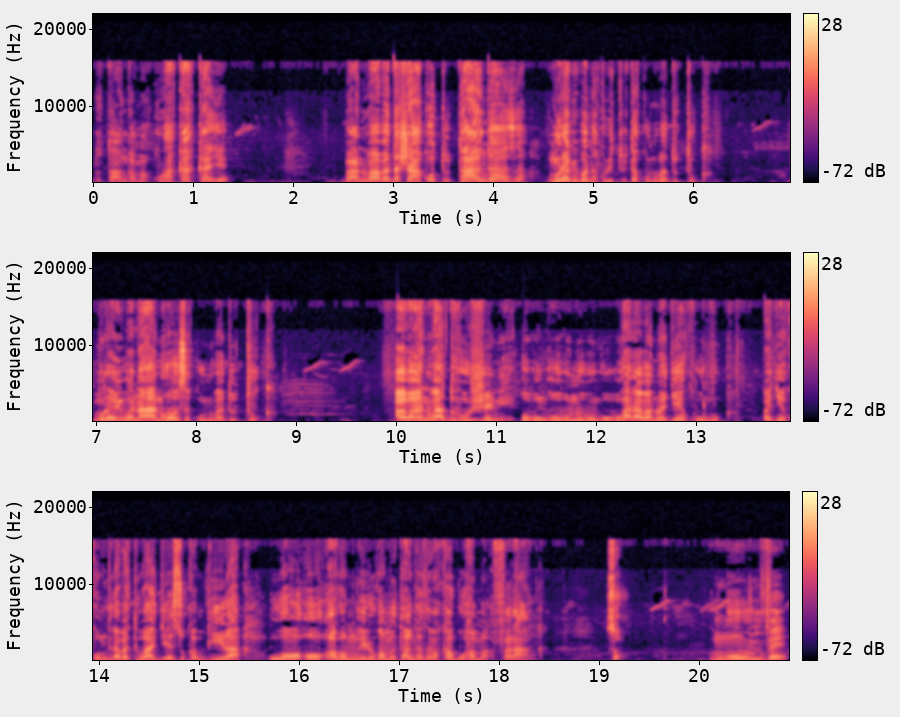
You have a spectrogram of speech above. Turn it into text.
Dutanga amakuru akakaye abantu baba badashaka ko tutangaza murabibona kuri twita ukuntu badutuka. Murabibona ahantu hose ukuntu badutuka. Abantu baduhuje ubu ngubu n'ubu ngubu hari abantu bagiye kuntuka. Bagiye kumbwira bati wagiye se ukabwira uwo abo mwirirwa mutangaza bakaguha amafaranga. So mwumve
